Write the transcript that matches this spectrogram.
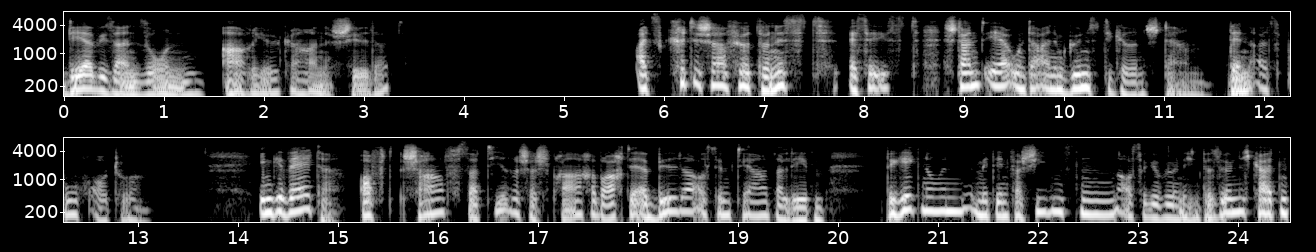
der wie sein Sohn Ariel Kahane schildert. Als kritischer Feuilletonist, Essayist stand er unter einem günstigeren Stern, denn als Buchautor. In gewählter, oft scharf satirischer Sprache brachte er Bilder aus dem Theaterleben, Begegnungen mit den verschiedensten außergewöhnlichen Persönlichkeiten,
